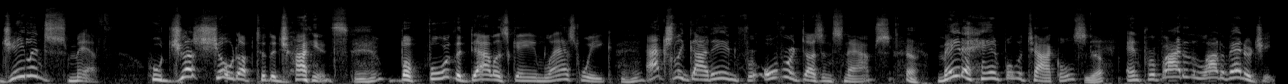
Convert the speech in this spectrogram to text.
Jalen Smith, who just showed up to the Giants mm-hmm. before the Dallas game last week, mm-hmm. actually got in for over a dozen snaps, Yeah. made a handful of tackles, and provided a lot of energy.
